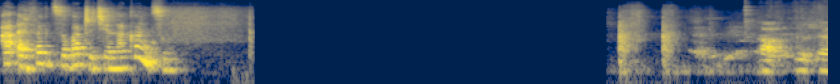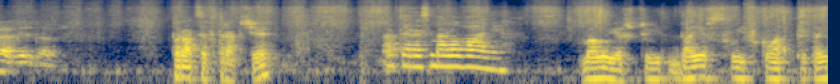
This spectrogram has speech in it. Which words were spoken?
a efekt zobaczycie na końcu. Pracę w trakcie. A teraz malowanie. Malujesz, czyli dajesz swój wkład tutaj,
